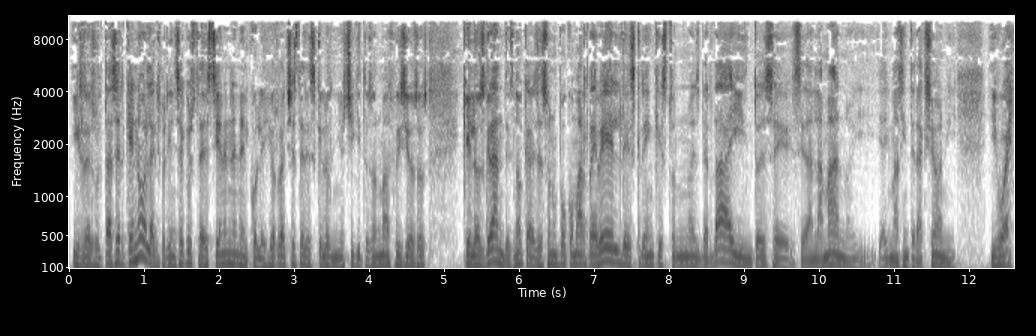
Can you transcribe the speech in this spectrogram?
y resulta ser que no. La experiencia que ustedes tienen en el colegio Rochester es que los niños chiquitos son más juiciosos que los grandes, ¿no? Que a veces son un poco más rebeldes, creen que esto no es verdad y entonces se, dan la mano y, hay más interacción y, y bueno,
